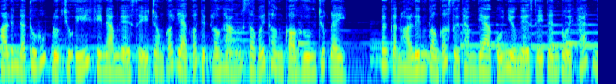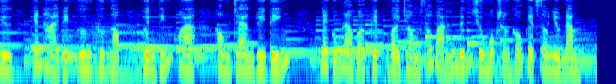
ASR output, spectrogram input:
Hoài Linh đã thu hút được chú ý khi nam nghệ sĩ trông có da có thịt hơn hẳn so với thân cò hương trước đây. Bên cạnh Hòa Linh còn có sự tham gia của nhiều nghệ sĩ tên tuổi khác như danh hài Việt Hương Khương Ngọc, Huỳnh Tiến Khoa, Hồng Trang Duy Tiến. Đây cũng là vở kịch vợ chồng Sáu Bảnh đứng chung một sân khấu kịch sau nhiều năm.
